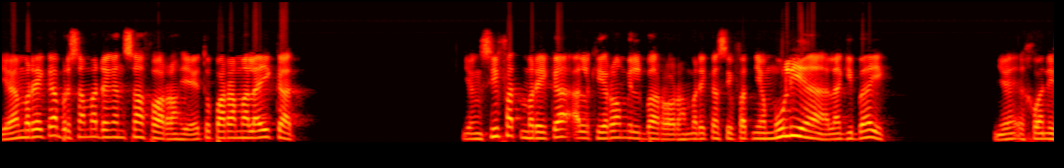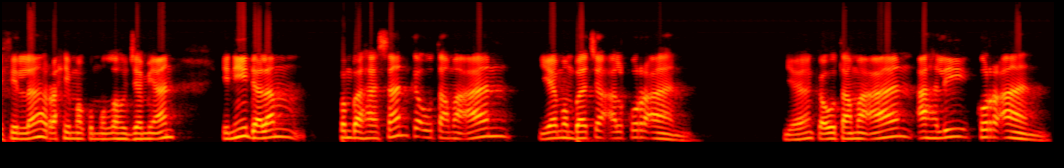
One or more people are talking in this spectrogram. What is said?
Ya mereka bersama dengan safarah yaitu para malaikat yang sifat mereka al-kiramil bararah mereka sifatnya mulia lagi baik. Ya ikhwani fillah rahimakumullah jami'an ini dalam pembahasan keutamaan ya membaca Al-Qur'an. Ya, keutamaan ahli Quran.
